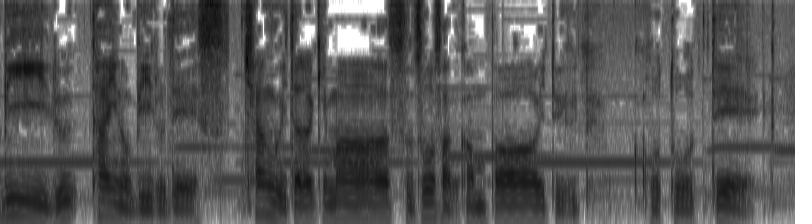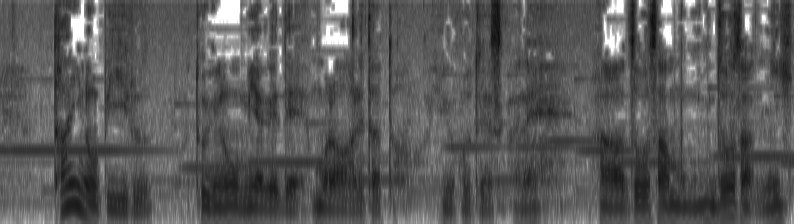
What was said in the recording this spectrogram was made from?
ビール、タイのビールです。チャングいただきます。ゾウさん乾杯ということで、タイのビールというのをお土産でもらわれたということですかね。あ、ゾウさん、ゾウさん2匹、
